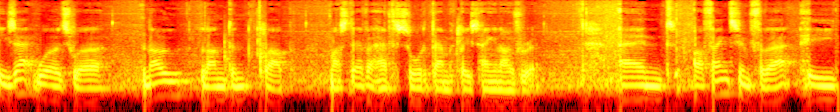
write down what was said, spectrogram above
exact words were, "No London club must ever have the sword of Damocles hanging over it." And I thanked him for that. He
